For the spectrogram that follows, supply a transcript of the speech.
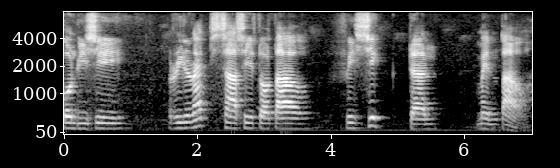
kondisi relaksasi total fisik dan mental.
